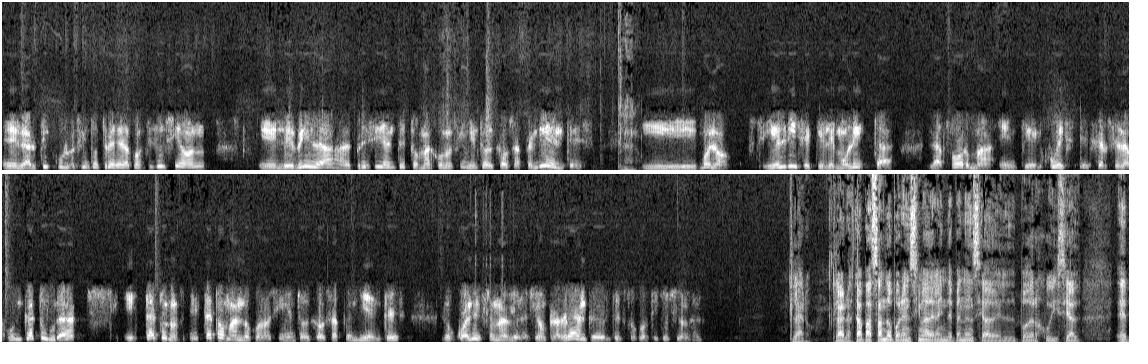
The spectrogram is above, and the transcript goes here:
el artículo 103 de la Constitución eh, le veda al presidente tomar conocimiento de causas pendientes. Y bueno, si él dice que le molesta la forma en que el juez ejerce la judicatura, está, está tomando conocimiento de causas pendientes, lo cual es una violación flagrante del texto constitucional. Claro, claro, está pasando por encima de la independencia del Poder Judicial. Eh,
